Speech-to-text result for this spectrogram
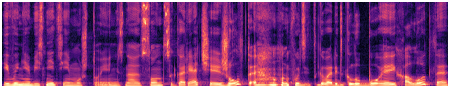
И вы не объясните ему, что, я не знаю, солнце горячее и желтое, он будет говорить голубое и холодное,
